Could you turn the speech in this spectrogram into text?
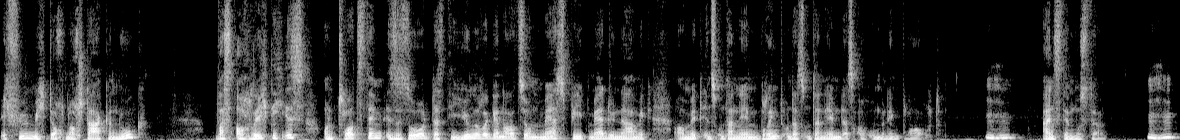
Ich fühle mich doch noch stark genug, was auch richtig ist. Und trotzdem ist es so, dass die jüngere Generation mehr Speed, mehr Dynamik äh, mit ins Unternehmen bringt und das Unternehmen das auch unbedingt braucht. Mhm. Eins der Muster. Mhm.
